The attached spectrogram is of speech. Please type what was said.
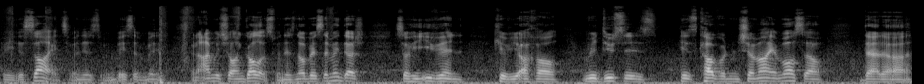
but he decides when there's when when, when Am Yisrael and Galus, when there's no base of Mikdash, so he even Kivyachal reduces his cover in Shemayim also that uh,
